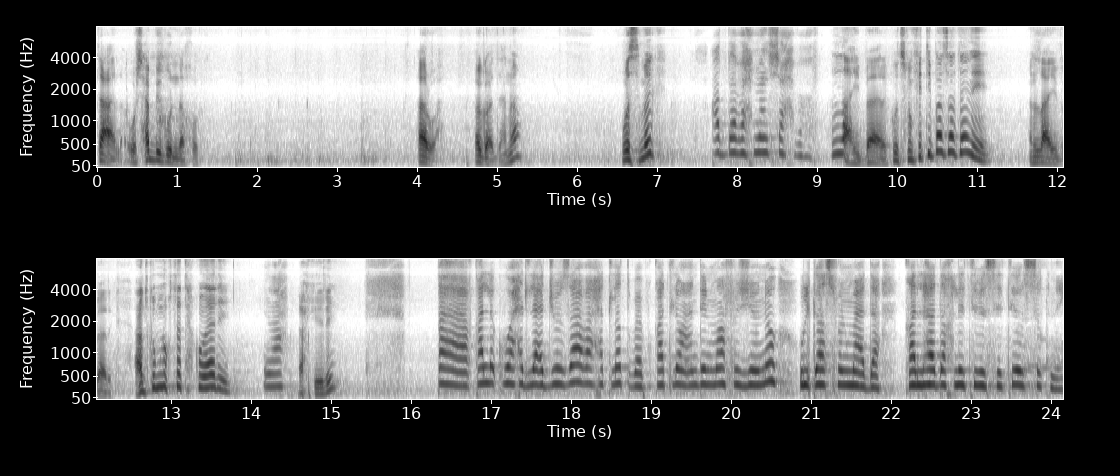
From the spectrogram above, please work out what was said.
تعال وش حب يقول لنا أخوك أروح. أقعد هنا. واسمك؟ عبد الرحمن شحرار الله يبارك. وتسكن في تيبازا تاني الله يبارك. عندكم نكتة تحكوها لي؟ احكي لي. قا- قال لك واحد العجوزة راحت للطبيب قالت له عندي الماء في الجنوب والقاص في المعدة. قال لها دخلي تريسيتي وسكني.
